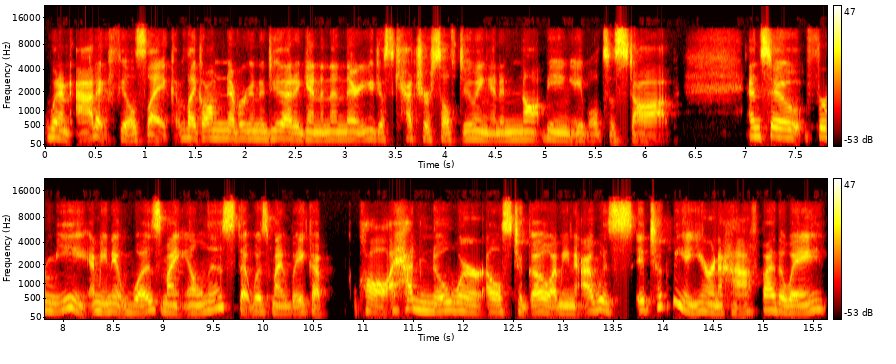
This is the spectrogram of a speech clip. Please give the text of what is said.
what an addict feels like like oh, i'm never going to do that again and then there you just catch yourself doing it and not being able to stop and so for me i mean it was my illness that was my wake up call i had nowhere else to go i mean i was it took me a year and a half by the way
